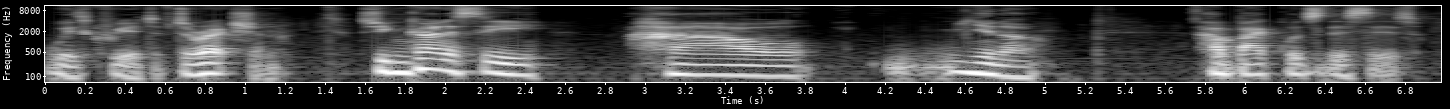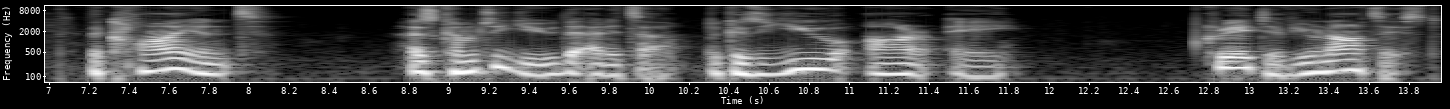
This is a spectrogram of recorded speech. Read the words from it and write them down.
with creative direction. So you can kind of see how, you know, how backwards this is. The client has come to you, the editor, because you are a creative, you're an artist.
